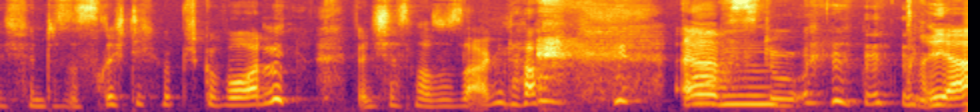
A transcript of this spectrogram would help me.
Ich finde, das ist richtig hübsch geworden, wenn ich das mal so sagen darf. Darfst ähm, du. ja.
